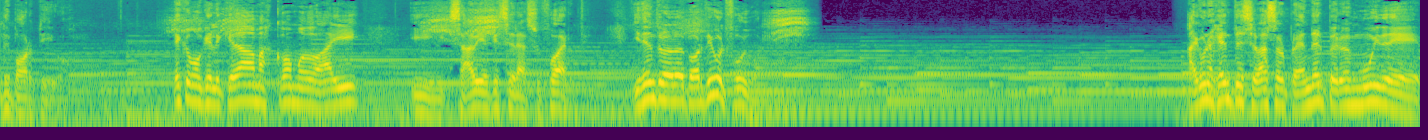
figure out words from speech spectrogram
deportivo. Es como que le quedaba más cómodo ahí y sabía que ese era su fuerte. Y dentro de lo deportivo, el fútbol. Alguna gente se va a sorprender, pero es muy de,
